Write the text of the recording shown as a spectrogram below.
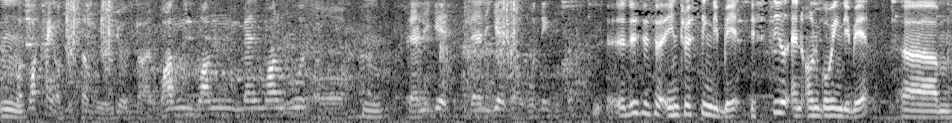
Mm. What, what kind of system will you use? Uh, one one man one vote or mm. delegate delegate or voting system? Uh, this is an interesting debate. It's still an ongoing debate. Um,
